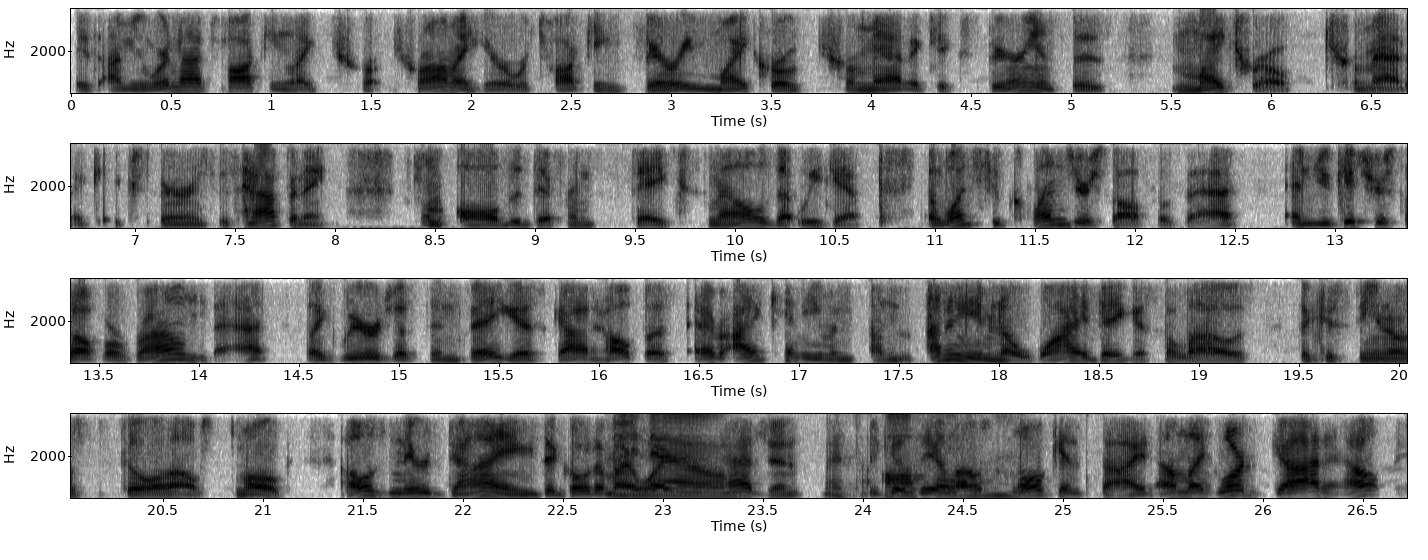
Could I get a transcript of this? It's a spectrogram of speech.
It, I mean, we're not talking like tra- trauma here. We're talking very micro traumatic experiences micro traumatic experiences happening from all the different fake smells that we get. And once you cleanse yourself of that and you get yourself around that, like we were just in Vegas, God help us. I can't even, um, I don't even know why Vegas allows the casinos to still allow smoke. I was near dying to go to my wife's pageant That's because awful. they allow smoke inside. I'm like, Lord God help me.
